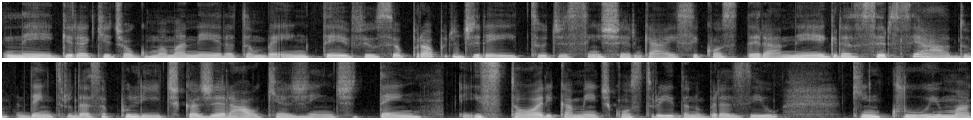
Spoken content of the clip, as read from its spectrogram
negra que de alguma maneira também teve o seu próprio direito de se enxergar e se considerar negra cerceado dentro dessa política geral que a gente tem historicamente construída no Brasil, que inclui uma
